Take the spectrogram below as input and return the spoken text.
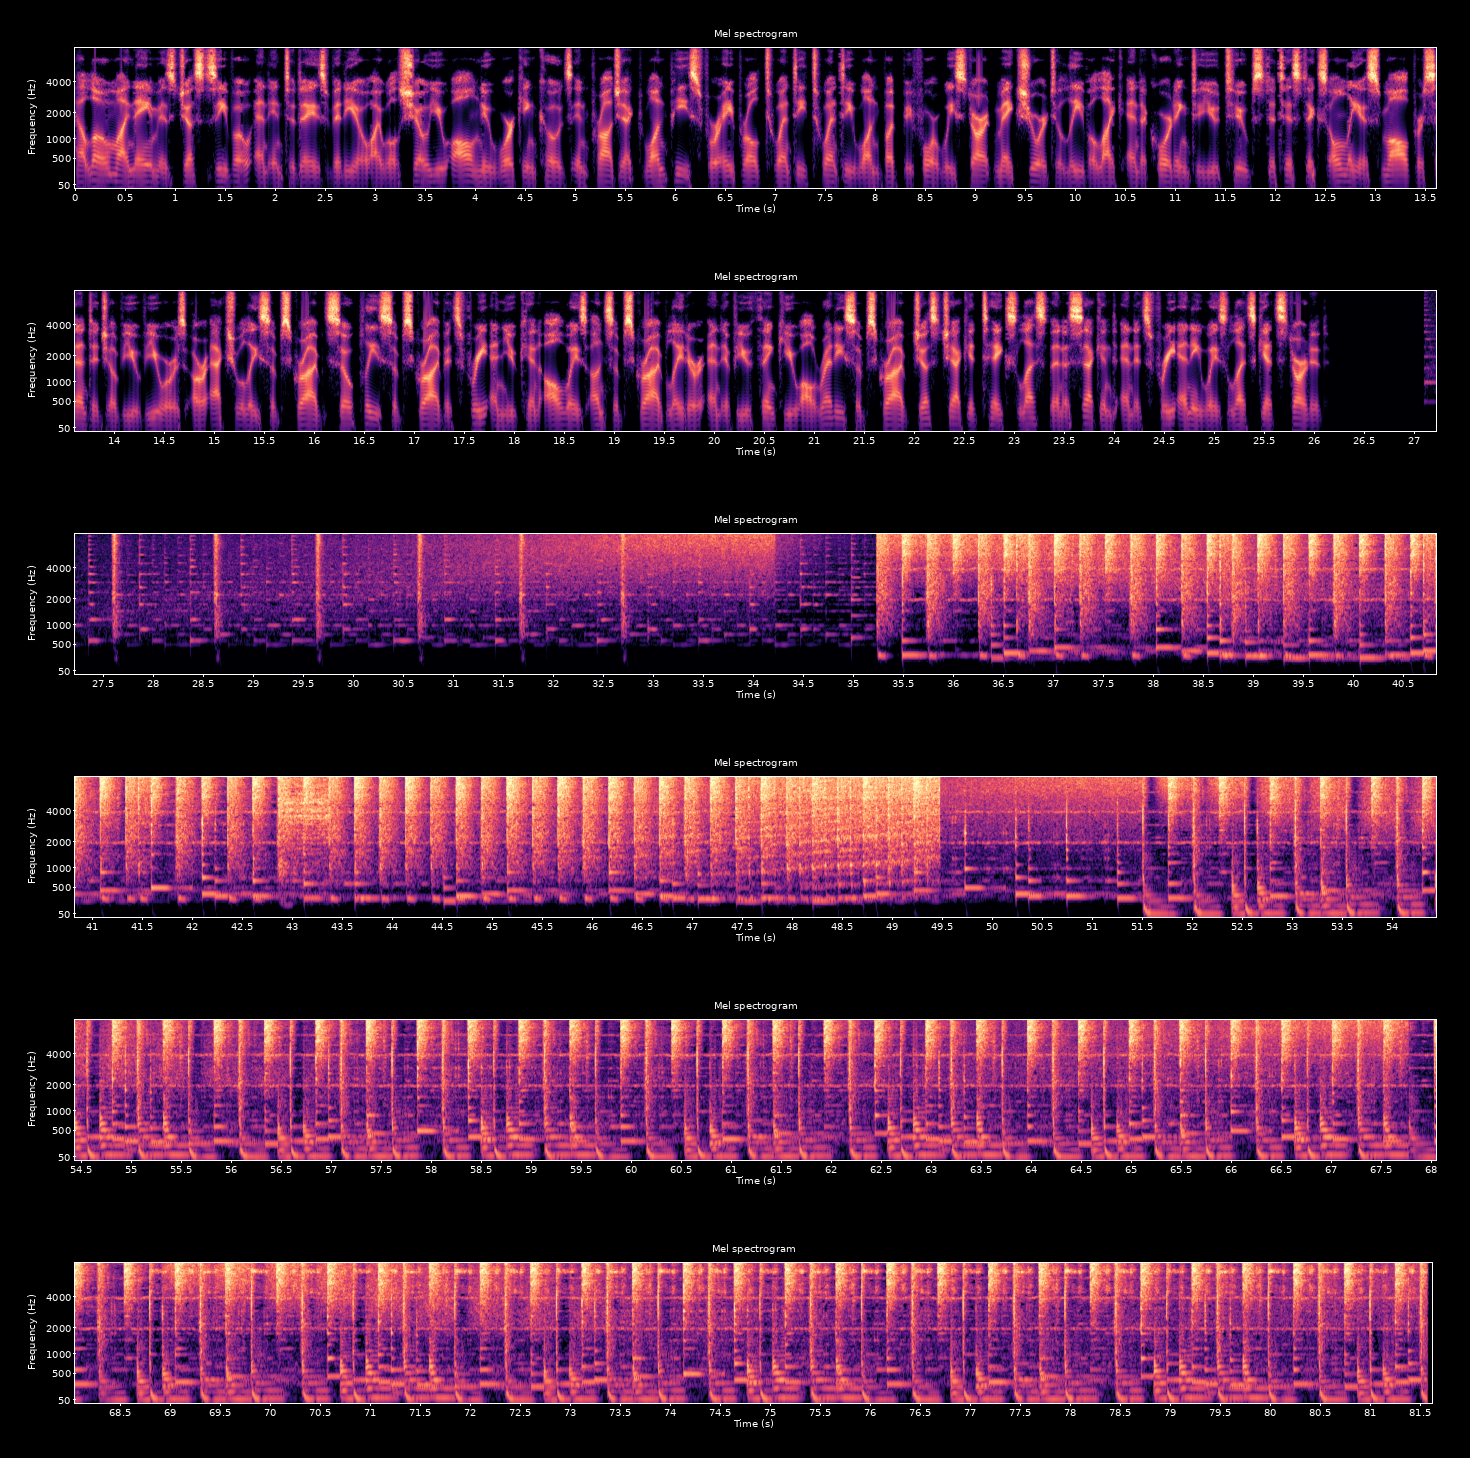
Hello my name is JustZivo and in today's video I will show you all new working codes in Project One Piece for April 2021 but before we start make sure to leave a like and according to YouTube statistics only a small percentage of you viewers are actually subscribed so please subscribe. It's free and you can always unsubscribe later and if you think you already subscribed just check it takes less than a second and it's free anyways. Let's get started.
